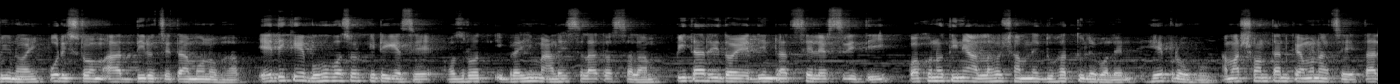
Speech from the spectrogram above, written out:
বিনয়, পরিশ্রম আর দৃঢ়চেতা মনোভাব। এদিকে বহু বছর কেটে গেছে হজরত ইব্রাহিম আলহিসাল্লাম পিতার হৃদয়ে দিনরাত ছেলের স্মৃতি কখনো তিনি আল্লাহর সামনে দুহাত তুলে বলেন, হে প্রভু, আমার সন্তান কেমন আছে? তার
